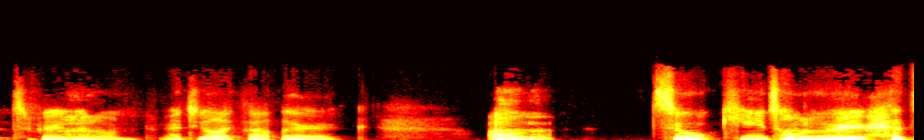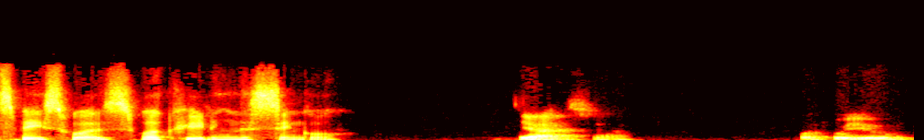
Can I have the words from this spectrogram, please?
It's a very good one. I do like that lyric. Um, so can you tell me where your headspace was while creating this single? yeah so what were you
